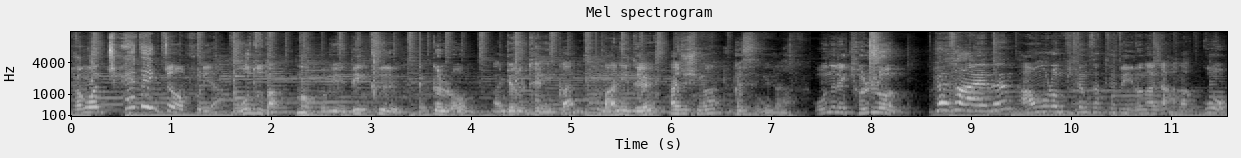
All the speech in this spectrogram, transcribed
병원 최대 입점 어플이야. 모두닥. 어. 여기 링크 댓글로 남겨둘 테니까 많이들 해주시면 좋겠습니다. 오늘의 결론. 회사에는 아무런 비상사태도 일어나지 않았고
